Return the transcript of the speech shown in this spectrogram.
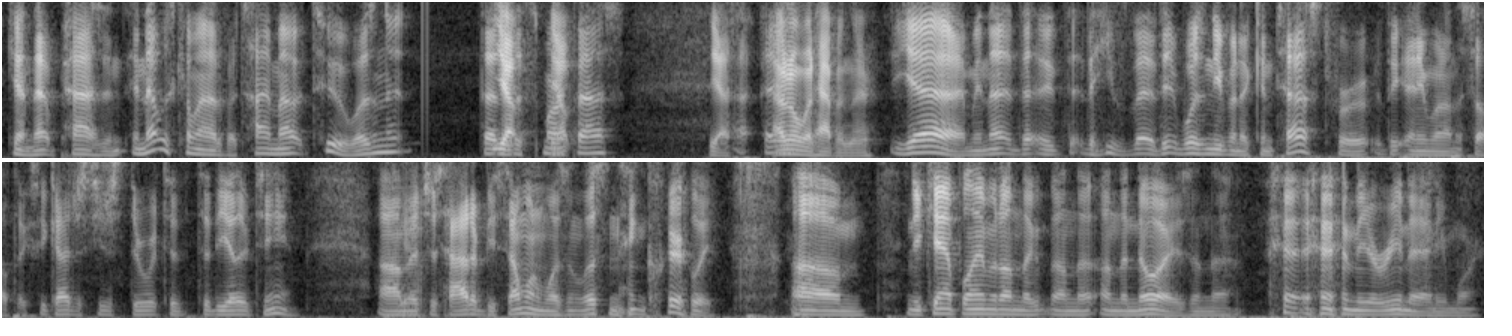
Again, that pass, and, and that was coming out of a timeout too, wasn't it? That, Yep, that smart yep. pass. yes i don't know what happened there Yeah, I mean that, that, that he it wasn't even a contest for the, anyone on the Celtics. He got just he just threw it to, to the other team. Um, Yeah. It just had to be someone wasn't listening clearly, um, and you can't blame it on the on the on the noise in the in the arena anymore.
